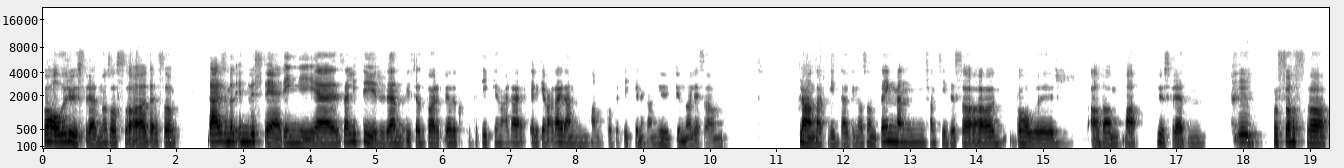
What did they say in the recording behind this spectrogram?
beholder husfreden hos oss, og det som det er liksom en investering i eh, Så det er litt dyrere enn hvis vi hadde, bare, vi hadde gått på butikken hver dag, eller ikke hver dag, men handlet på butikken en gang i uken og liksom planlagt middagen og sånne ting. Men samtidig så beholder Adam husfreden mm. hos oss. Og,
